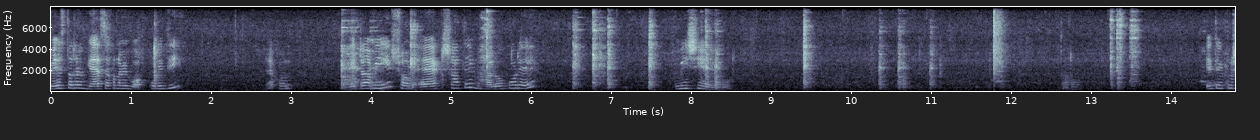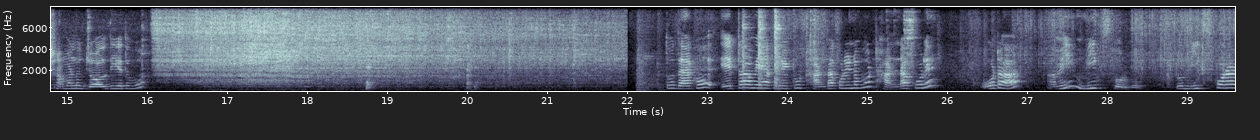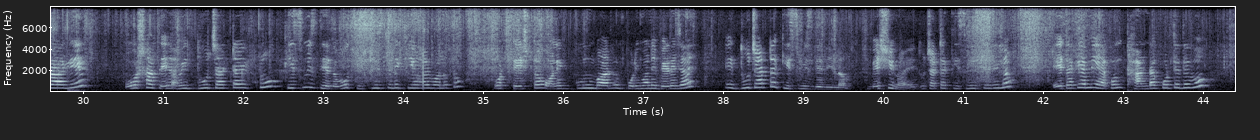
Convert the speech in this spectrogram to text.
বেরেস্তাটার গ্যাস এখন আমি অফ করে দিই। এখন এটা আমি সব একসাথে ভালো করে মিশিয়ে নেব। এতে একটু সামান্য জল দিয়ে দেবো। তো দেখো, এটা আমি এখন একটু ঠান্ডা করে নেব। ঠান্ডা করে ওটা আমি মিক্স করব। তো মিক্স করার আগে ওর সাথে আমি দু চারটা একটু কিশমিশ দিয়ে দেবো। কিশমিশ দিলে কী হয় বলো তো? ওর টেস্টটাও অনেক গুণবার পরিমাণে বেড়ে যায়। এই দু চারটা কিশমিশ দিয়ে দিলাম। বেশি নয় দু চারটা কিশমিশ দিয়ে দিলাম। এটাকে আমি এখন ঠান্ডা করতে দেব।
